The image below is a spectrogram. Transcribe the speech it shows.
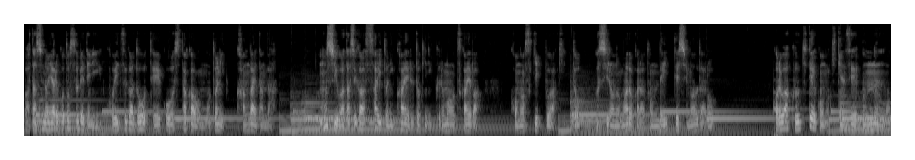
私のやることすべてにこいつがどう抵抗したかをもとに考えたんだ。もし私がサイトに帰るときに車を使えば、このスキップはきっと後ろの窓から飛んでいってしまうだろう。これは空気抵抗の危険性云々を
